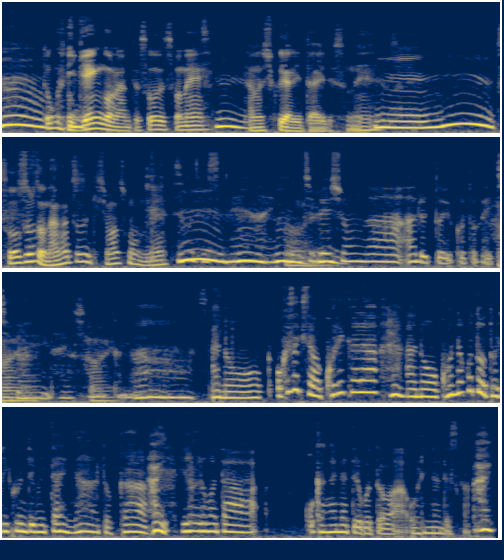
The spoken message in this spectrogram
うん、特に言語なんてそうですよね、うん、楽しくやりたいですね、うん、そうすると長続きしますもんね。そうですね、はい、モチベーションがあるということが一番大事かな、はい。はい、あの岡崎さんはこれから、あのこんなことを取り組んでみたいなとか、はい、いろいろまたお考えになってることはおありなんですか？はい、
